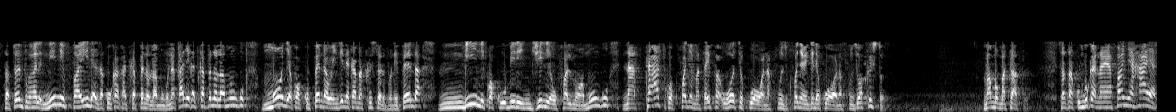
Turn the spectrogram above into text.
Sasa tuende tuangalie nini faida za kukaa katika pendo la mungu. Nakaja katika pendo la mungu? Moja kwa kupenda wengine kama kristo alivyonipenda. Mbili kwa kuhubiri njili ya ufalme wa mungu. Na tatu kwa kufanya mataifa wote kuwa wanafunzi kufanya wengine kuwa wanafunzi wa kristo. Mambo matatu sasa kumbuka nayafanya haya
